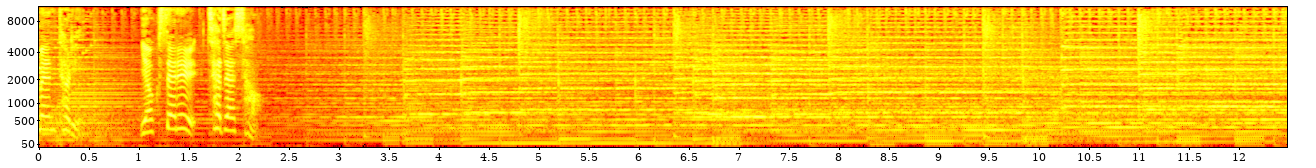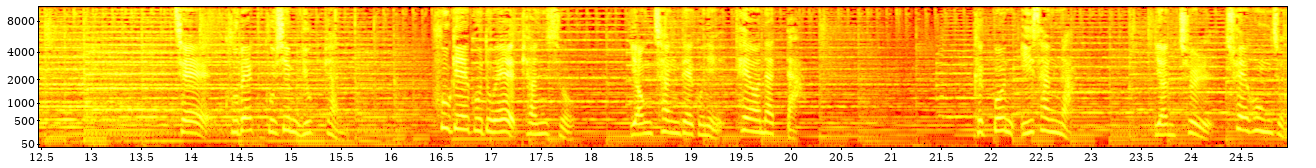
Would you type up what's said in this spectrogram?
다큐멘터리 역사를 찾아서 제 996편 후계구도의 변수 영창대군이 태어났다. 극본 이상락 연출 최홍준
